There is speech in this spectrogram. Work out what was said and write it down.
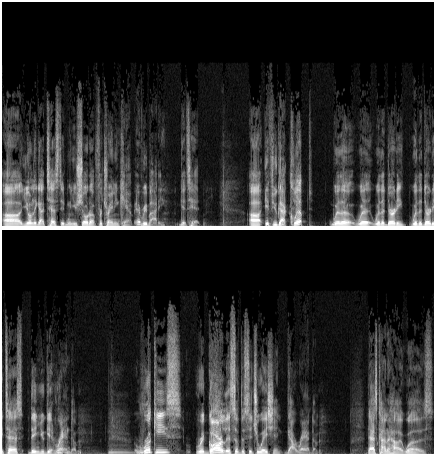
uh, you only got tested when you showed up for training camp. Everybody gets hit. Uh, if you got clipped with a with, with a dirty with a dirty test, then you get random. Rookies, regardless of the situation, got random. That's kind of how it was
